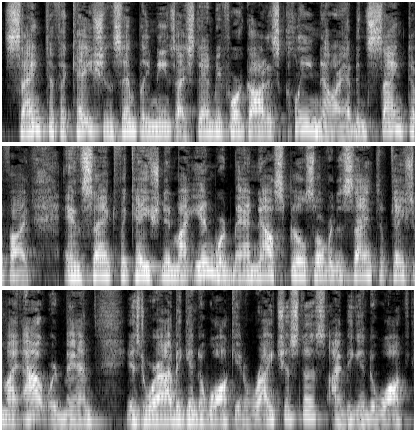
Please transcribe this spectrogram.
Sanctification simply means I stand before God as clean now. I have been sanctified and sanctification in my inward man now spills over to sanctification. My outward man is to where I begin to walk in righteousness. I begin to walk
